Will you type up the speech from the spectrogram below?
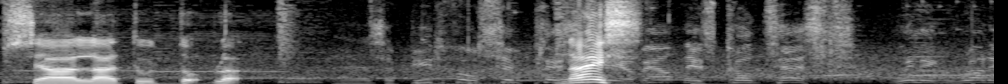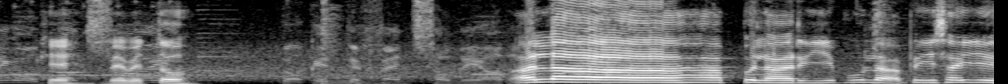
Sialah tutup pula. Nice. Okay, Bebeto. Alah, apa lari pula pergi saya.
